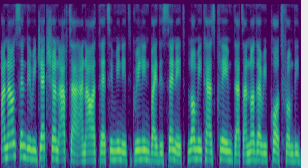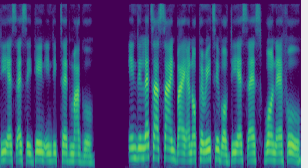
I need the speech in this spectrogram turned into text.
Announcing the rejection after an hour 30-minute grilling by the Senate, lawmakers claimed that another report from the DSS again indicted Magu. In the letter signed by an operative of DSS, 1FO,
